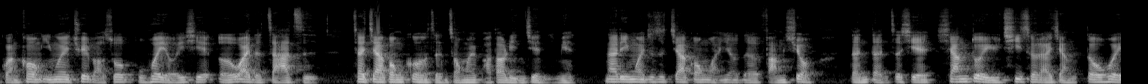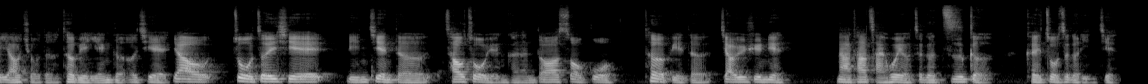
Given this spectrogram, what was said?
管控，因为确保说不会有一些额外的杂质在加工过程中会跑到零件里面。那另外就是加工完要的防锈。等等，这些相对于汽车来讲，都会要求的特别严格，而且要做这一些零件的操作员，可能都要受过特别的教育训练，那他才会有这个资格可以做这个零件。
